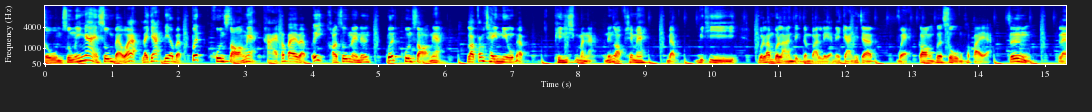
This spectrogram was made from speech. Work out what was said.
ซูมซูมง่ายๆซูมแบบว่าระยะเดียวแบบปึ๊ดคูณ2เนี่ยถ่ายเข้าไปแบบเอ้ยขอซูมหน่อยนึงปึ๊ดคูณ2เนี่ยเราต้องใช้นิ้วแบบพินช์มันอะนึกออกใช่ไหมแบบวิธีโบราณโบราณดึกดำบรรพ์เลยในการที่จะแหวกกล้องเพื่อซูมเข้าไปอะซึ่ง หลา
